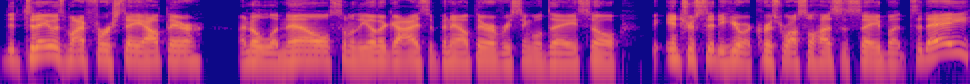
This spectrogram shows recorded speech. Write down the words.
the, today was my first day out there. I know Linnell, some of the other guys have been out there every single day. So be interested to hear what Chris Russell has to say. But today,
